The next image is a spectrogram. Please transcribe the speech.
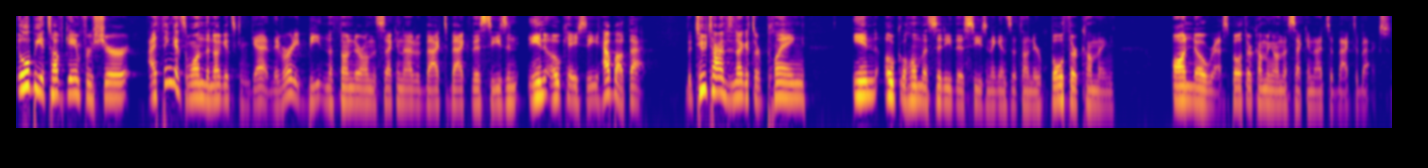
It will be a tough game for sure. I think it's one the Nuggets can get. They've already beaten the Thunder on the second night of a back to back this season in OKC. How about that? The two times the Nuggets are playing in Oklahoma City this season against the Thunder, both are coming on no rest. Both are coming on the second nights of back to backs.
